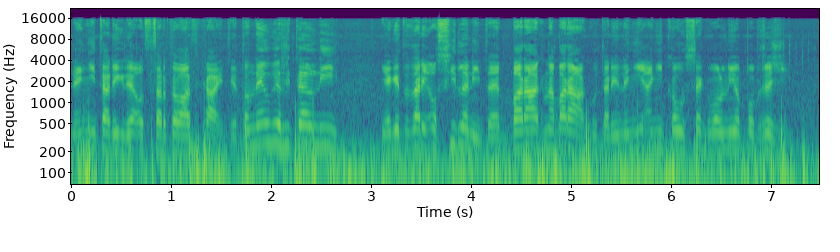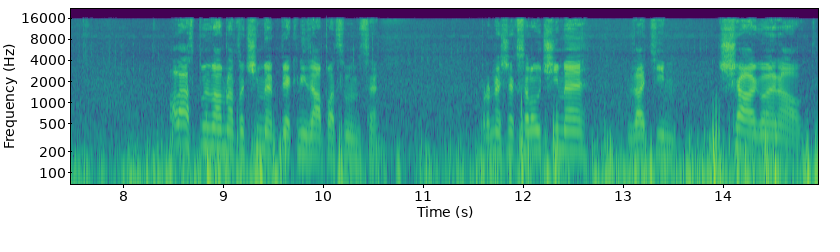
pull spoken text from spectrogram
není tady kde odstartovat kite. Je to neuvěřitelný, jak je to tady osídlený, to je barák na baráku, tady není ani kousek volného pobřeží. Ale aspoň vám natočíme pěkný západ slunce. Pro dnešek se loučíme, zatím going out.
